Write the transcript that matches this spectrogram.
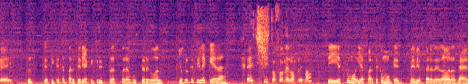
Pues, ¿A ti qué te parecería que Chris Pratt fuera Booster Gold? Yo creo que sí le queda. es chistosón el hombre, ¿no? Sí, es como, y aparte como que medio perdedor, o sea,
